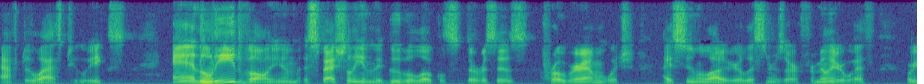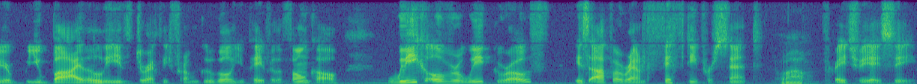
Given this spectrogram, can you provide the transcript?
after the last two weeks and lead volume especially in the google local services program which i assume a lot of your listeners are familiar with where you you buy the leads directly from google you pay for the phone call week over week growth is up around 50%. Wow. For HVAC.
